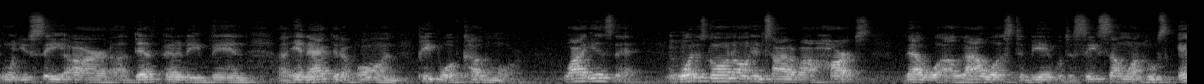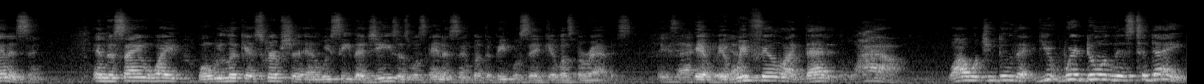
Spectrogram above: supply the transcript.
when you see our uh, death penalty being uh, enacted upon people of color more. Why is that? Mhm. What is going on inside of our hearts that will allow us to be able to see someone who's innocent? In the same way, when we look at Scripture and we see that Jesus was innocent, but the people said, "Give us Barabbas." Exactly. If, if yeah. we feel like that, wow, why would you do that? You, we're doing this today.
